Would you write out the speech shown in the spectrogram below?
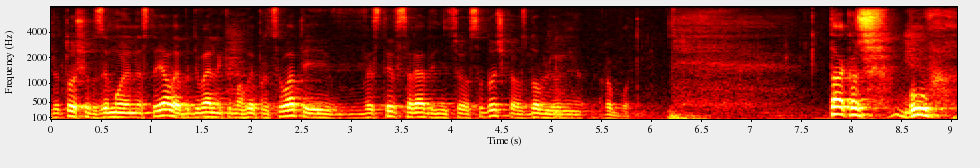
для того, щоб зимою не стояли, будівельники могли працювати і ввести всередині цього садочка оздоблювальні роботи. Також був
